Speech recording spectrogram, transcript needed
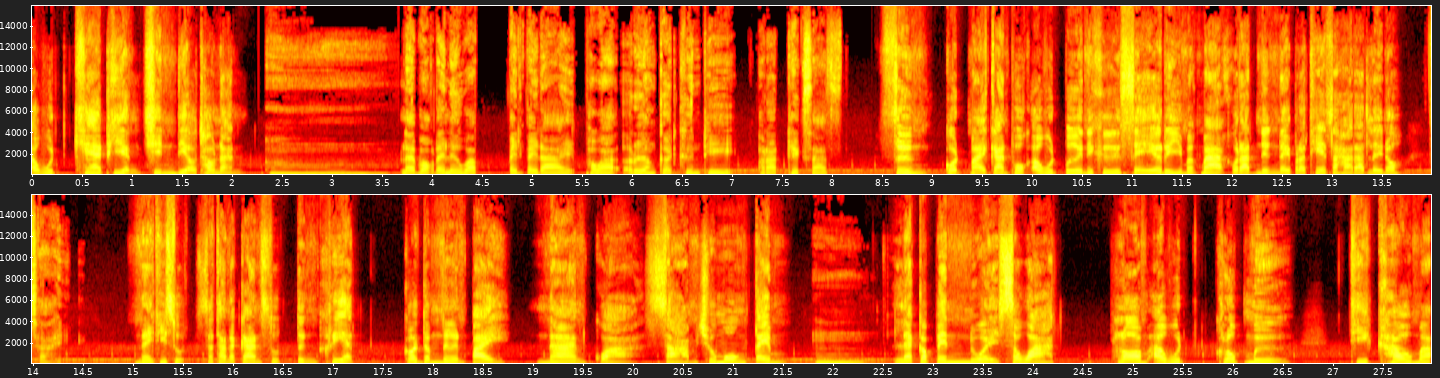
อาวุธแค่เพียงชิ้นเดียวเท่านั้นอ๋อและบอกได้เลยว่า เป็นไปได้ เพราะว่าเรื่องเกิดขึ้นที่รัฐเท็กซัส ซึ่งกฎหมายการพกอาวุธปืนนี่คือเสรีมากๆ รัฐหนึ่งในประเทศสหรัฐเลยเนาะใช่ ในที่สุดสถานการณ์สุดตึงเครียด ก็ดำเนินไปนานกว่า 3 ชั่วโมงเต็มอืมและก็เป็นหน่วยสวาดพร้อมอาวุธครบมือ ที่เข้ามา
